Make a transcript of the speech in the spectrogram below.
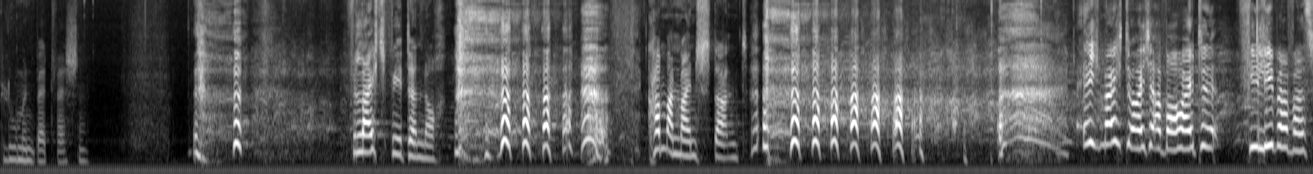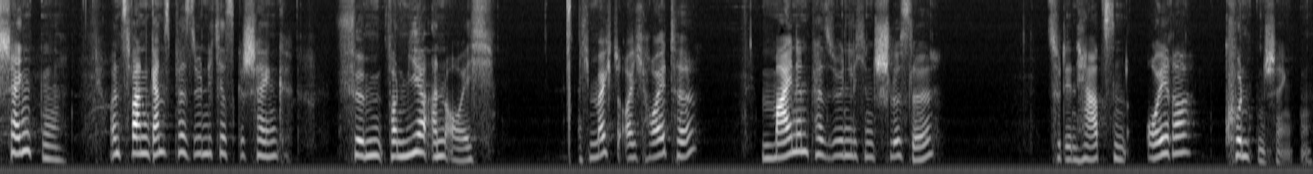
Blumenbettwäschen. Vielleicht später noch. Komm an meinen Stand. ich möchte euch aber heute viel lieber was schenken. Und zwar ein ganz persönliches Geschenk für, von mir an euch. Ich möchte euch heute meinen persönlichen Schlüssel zu den Herzen eurer Kunden schenken.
